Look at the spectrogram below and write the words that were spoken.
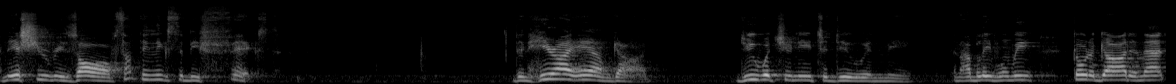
an issue resolved, something needs to be fixed. Then here I am, God. Do what you need to do in me. And I believe when we go to God in that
